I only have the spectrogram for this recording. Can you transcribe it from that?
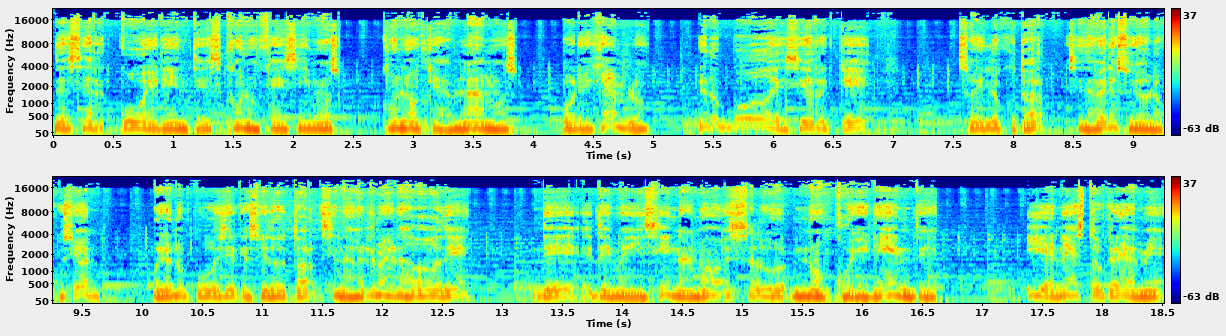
de ser coherentes con lo que decimos, con lo que hablamos. Por ejemplo, yo no puedo decir que soy locutor sin haber estudiado locución. O yo no puedo decir que soy doctor sin haberme graduado de, de, de medicina, ¿no? Es algo no coherente. Y en esto, créanme,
